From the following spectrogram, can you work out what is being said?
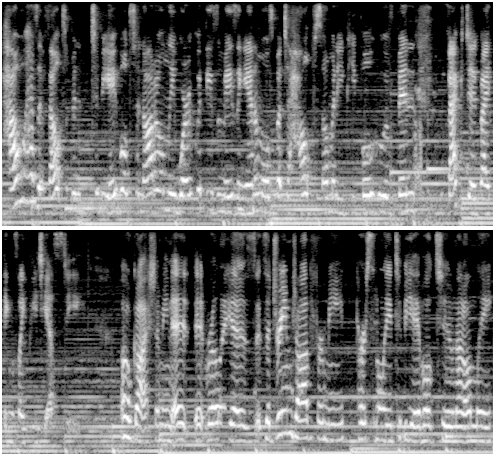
how has it felt to be, to be able to not only work with these amazing animals, but to help so many people who have been affected by things like PTSD? Oh gosh, I mean, it, it really is. It's a dream job for me personally to be able to not only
